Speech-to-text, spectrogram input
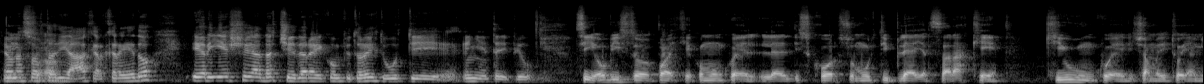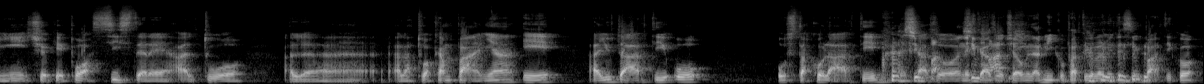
è una penso, sorta no? di hacker, credo, e riesce ad accedere ai computer di tutti e, e niente di più. Sì, ho visto poi che comunque il, il discorso multiplayer sarà che chiunque, diciamo, dei tuoi amici che può assistere al tuo, al- alla tua campagna e aiutarti o ostacolarti, nel Simpa- caso, nel caso c'è un amico particolarmente simpatico,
